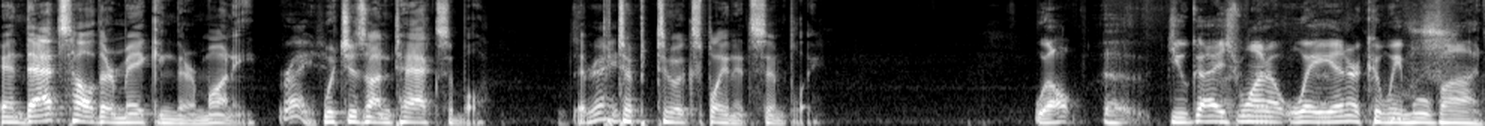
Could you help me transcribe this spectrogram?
And that's how they're making their money. Right. Which is untaxable. right. To, to explain it simply. Well, uh, do you guys want to weigh in or can we move on?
